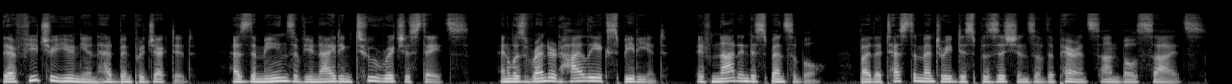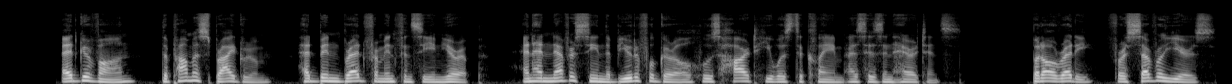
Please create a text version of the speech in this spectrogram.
Their future union had been projected, as the means of uniting two rich estates, and was rendered highly expedient, if not indispensable, by the testamentary dispositions of the parents on both sides. Edgar Vaughan, the promised bridegroom, had been bred from infancy in Europe, and had never seen the beautiful girl whose heart he was to claim as his inheritance. But already, for several years,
